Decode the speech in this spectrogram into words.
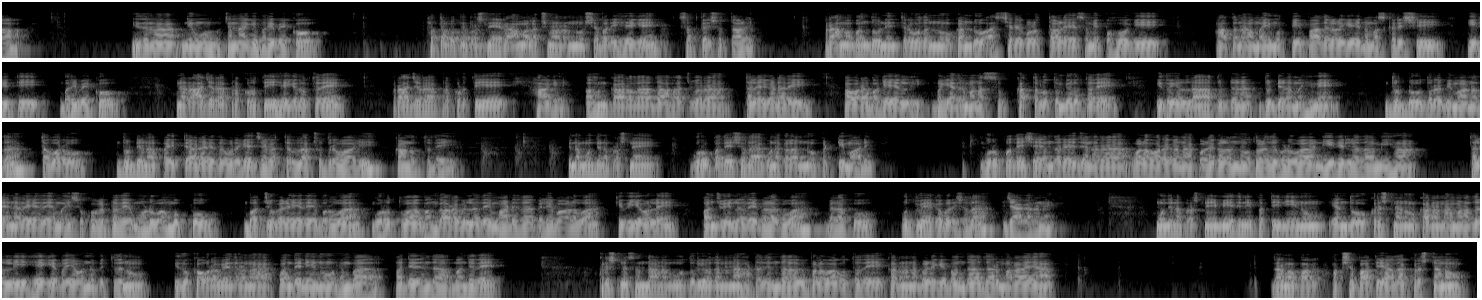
ಇದನ್ನ ನೀವು ಚೆನ್ನಾಗಿ ಬರಿಬೇಕು. ಹತ್ತೊಂಬತ್ತನೇ ಪ್ರಶ್ನೆ ರಾಮ ಲಕ್ಷ್ಮಣರನ್ನು ಶಬರಿ ಹೇಗೆ ಸತ್ಕರಿಸುತ್ತಾಳೆ? ರಾಮ ಬಂದು ನಿಂತಿರುವುದನ್ನು ಕಂಡು ಆಶ್ಚರ್ಯಗೊಳ್ಳುತ್ತಾಳೆ. ಸಮೀಪ ಹೋಗಿ ಆತನ ಮೈಮುಟ್ಟಿ ಪಾದಗಳಿಗೆ ನಮಸ್ಕರಿಸಿ ಈ ರೀತಿ ಬರಿಬೇಕು. ಇನ್ನು ರಾಜರ ಪ್ರಕೃತಿ ಹೇಗಿರುತ್ತದೆ? ರಾಜರ ಪ್ರಕೃತಿಯೇ ಹಾಗೆ. ಅಹಂಕಾರದ ದಾಹಜ್ವರ ತಲೆಗಡರಿ ಅವರ ಬಗೆಯಲ್ಲಿ ಬಗೆ ಅಂದರೆ ಮನಸ್ಸು, ಕತ್ತಲು ತುಂಬಿರುತ್ತದೆ. ಇದು ಎಲ್ಲ ದುಡ್ಡಿನ ದುಡ್ಡಿನ ಮಹಿಮೆ. ದುಡ್ಡು ದುರಭಿಮಾನದ ತವರು, ದುಡ್ಡಿನ ಪೈತ್ಯ ಅಡರಿದವರಿಗೆ ಜಗತ್ತೆಲ್ಲ ಕ್ಷುದ್ರವಾಗಿ ಕಾಣುತ್ತದೆ. ಇನ್ನು ಮುಂದಿನ ಪ್ರಶ್ನೆ, ಗುರುಪದೇಶದ ಗುಣಗಳನ್ನು ಪಟ್ಟಿ ಮಾಡಿ. ಗುರುಪದೇಶ ಎಂದರೆ ಜನರ ಒಳಹೊರಗನ ಕೊಳೆಗಳನ್ನು ತೊಳೆದು ಬಿಡುವ ನೀರಿಲ್ಲದ ಮಿಹ, ತಲೆನರೆಯದೆ ಮೈಸುಕುಗಟ್ಟದೆ ಮೂಡುವ ಮುಪ್ಪು ಬಜ್ಜು ಬೆಳೆಯದೆ ಬರುವ, ಗುರುತ್ವ, ಬಂಗಾರವಿಲ್ಲದೆ ಮಾಡಿದ ಬೆಲೆ ಬಾಳುವ ಕಿವಿಯೋಲೆ ಪಂಜು ಇಲ್ಲದೆ ಬೆಳಗುವ, ಬೆಳಕು, ಉದ್ವೇಗ ಭರಿಸದ ಜಾಗರಣೆ. ಮುಂದಿನ ಪ್ರಶ್ನೆ ಮೇದಿನಿಪತಿ ನೀನು ಎಂದು ಕೃಷ್ಣನು ಕರ್ಣನ ಮನದಲ್ಲಿ ಹೇಗೆ ಭಯವನ್ನು ಬಿತ್ತಿದನು? ಇದು ಕೌರವೇಂದ್ರನ ಕೊಂದೆ ನೀನು ಎಂಬ ಪದ್ಯದಿಂದ ಬಂದಿದೆ. ಕೃಷ್ಣ ಸಂಧಾನವು ದುರ್ಯೋಧನನ ಹಠದಿಂದ ವಿಫಲವಾಗುತ್ತದೆ. ಕರ್ಣನ ಬಳಿಗೆ ಬಂದ ಧರ್ಮರಾಯ ಧರ್ಮ ಪಕ್ಷಪಾತಿಯಾದ ಕೃಷ್ಣನು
